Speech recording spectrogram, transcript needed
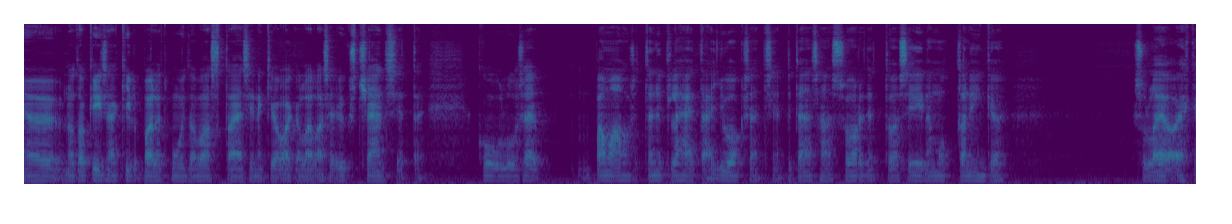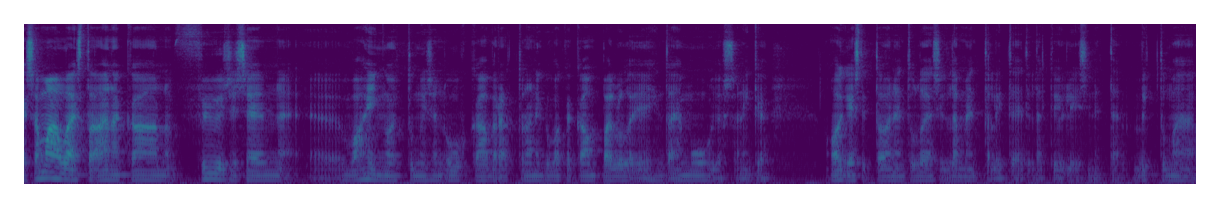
öö, no toki sä kilpailet muita vastaan ja siinäkin on aika lailla se yksi chanssi, että kuuluu se pamahus, että nyt lähdetään juoksemaan, että pitää saada suoritettua siinä, mutta niinkö, sulla ei ole ehkä samanlaista ainakaan fyysisen vahingoittumisen uhkaa verrattuna niin vaikka kamppailulajeihin tai muuhun, jossa niin oikeasti toinen tulee sillä mentaliteetillä tyyliin, että vittu mä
